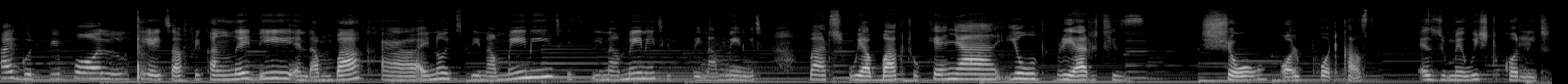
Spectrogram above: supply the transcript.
Hi, good people. Here it's African Lady, and I'm back. Uh, I know it's been a minute, it's been a minute, it's been a minute, but we are back to Kenya Youth Realities Show or podcast, as you may wish to call it.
